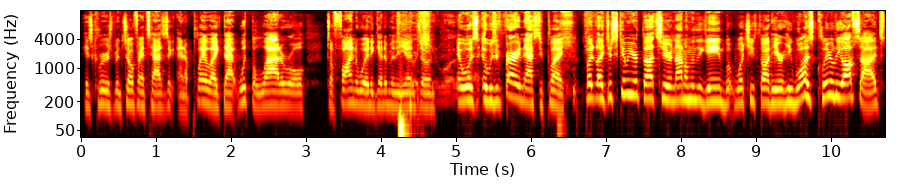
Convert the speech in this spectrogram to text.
his career has been so fantastic, and a play like that with the lateral to find a way to get him in the end zone. shit was It was, it was a very nasty play. But like, just give me your thoughts here, not only the game, but what you thought here. He was clearly offsides,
